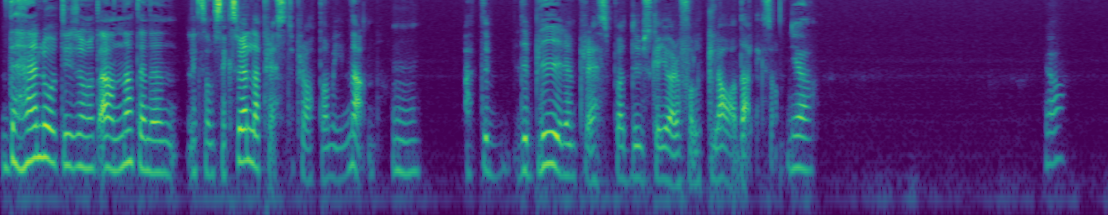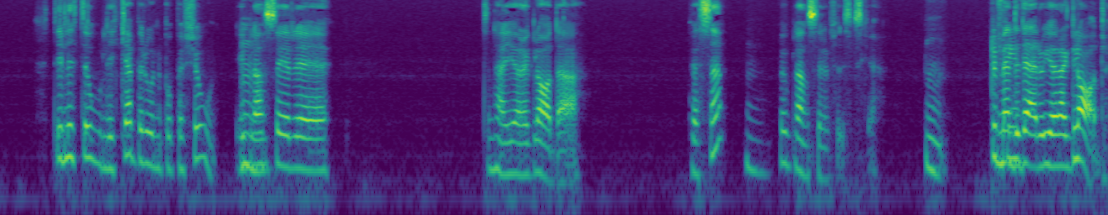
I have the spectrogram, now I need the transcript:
Det här låter ju som något annat än den liksom, sexuella press du pratade om innan. Mm. Att det, det blir en press på att du ska göra folk glada. Liksom. Ja. Ja. Det är lite olika beroende på person. Ibland Mm. så är det den här göra glada pressen. Mm. Och ibland så är det den fysiska. Det Men det där att göra glad.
